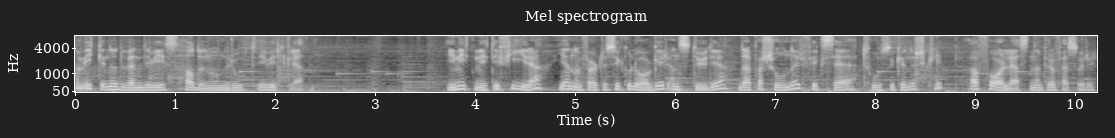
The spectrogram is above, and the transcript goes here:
som ikke nødvendigvis hadde noen rot i virkeligheten. I 1994 gjennomførte psykologer en studie der personer fikk se to sekunders klipp av forelesende professorer.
